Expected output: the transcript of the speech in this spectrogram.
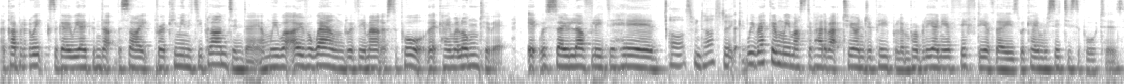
a couple of weeks ago we opened up the site for a community planting day and we were overwhelmed with the amount of support that came along to it it was so lovely to hear Oh, that's fantastic. we reckon we must have had about 200 people and probably only a 50 of those were Cambridge City supporters.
